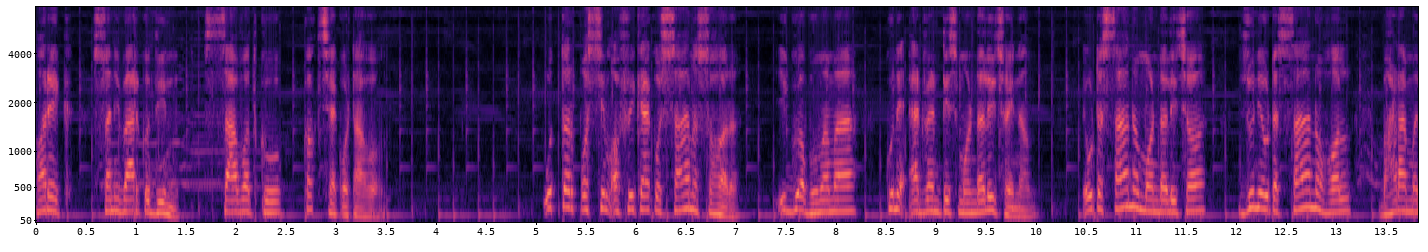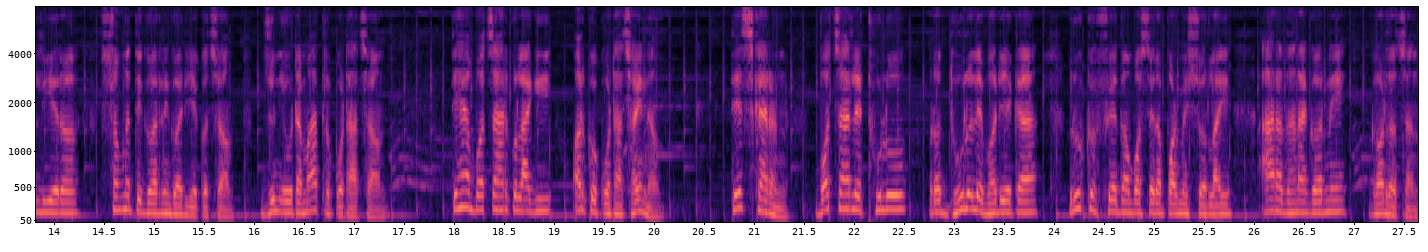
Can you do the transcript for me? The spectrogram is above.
हरेक शनिबारको दिन साबतको कक्षा कोठा हो। उत्तर पश्चिम अफ्रिकाको सानो सहर इगुवा भूमामा कुनै एडभान्टेज मण्डली छैन। एउटा सानो मण्डली छ जुन एउटा सानो हल भाडामा लिएर सङ्गति गर्ने गरिएको छ जुन एउटा मात्र कोठा छ। त्यहाँ बच्चाहरूको लागि अर्को कोठा छैन। त्यसकारण बच्चाहरूले ठुलो र धुलोले भरिएका रुखको फेदमा बसेर परमेश्वरलाई आराधना गर्ने गर्दछन्।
